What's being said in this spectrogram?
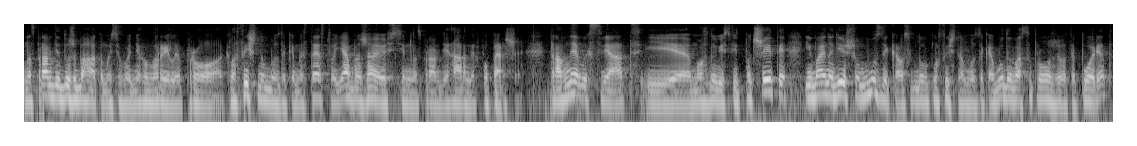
Насправді дуже багато ми сьогодні говорили про класичну музику, мистецтво. Я бажаю всім насправді гарних, по-перше, травневих свят і можливість відпочити. І маю надію, що музика, особливо класична музика, буде вас супроводжувати поряд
